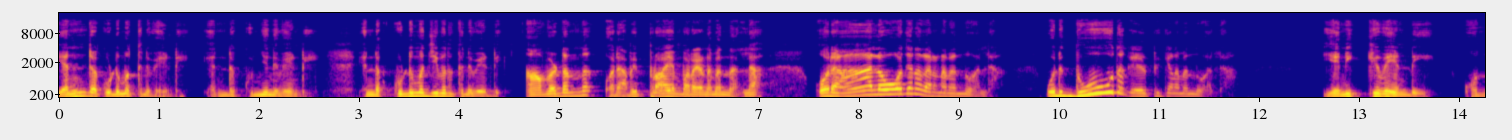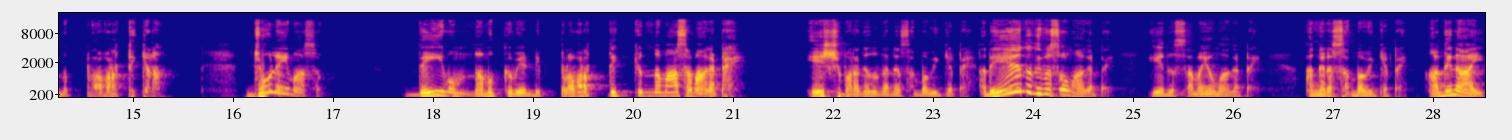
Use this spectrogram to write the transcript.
എന്റെ കുടുംബത്തിന് വേണ്ടി എന്റെ കുഞ്ഞിന് വേണ്ടി എന്റെ കുടുംബജീവിതത്തിന് വേണ്ടി അവിടെ നിന്ന് ഒരഭിപ്രായം പറയണമെന്നല്ല ഒരാലോചന തരണമെന്നുമല്ല ഒരു ദൂത് കേൾപ്പിക്കണമെന്നുമല്ല. എനിക്ക് വേണ്ടി ഒന്ന് പ്രവർത്തിക്കണം. ജൂലൈ മാസം ദൈവം നമുക്ക് വേണ്ടി പ്രവർത്തിക്കുന്ന മാസമാകട്ടെ. യേശു പറഞ്ഞത് തന്നെ സംഭവിക്കട്ടെ. അതേത് ദിവസവുമാകട്ടെ. ഏത് സമയവുമാകട്ടെ അങ്ങനെ സംഭവിക്കട്ടെ. അതിനായി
